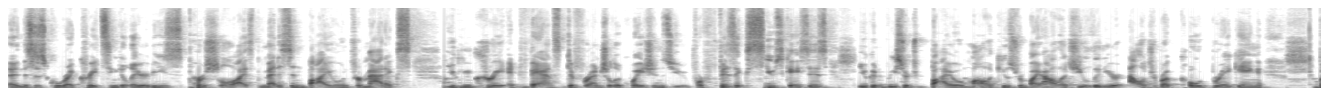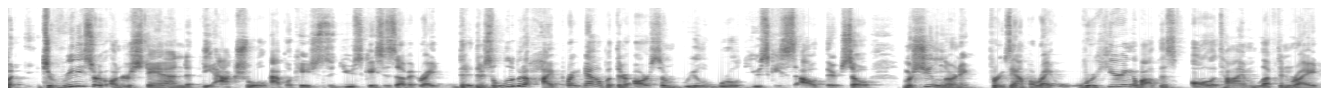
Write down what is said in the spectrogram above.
and this is cool, right? Create singularities, personalized medicine, bioinformatics. You can create advanced differential equations for physics use cases. You can research biomolecules for biology, linear algebra, code breaking. But to really sort of understand the actual applications and use cases of it, right? There's a little bit of hype right now, but there are some real world use cases out there. So, machine learning, for example, right? We're hearing about this all the time, left and right.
